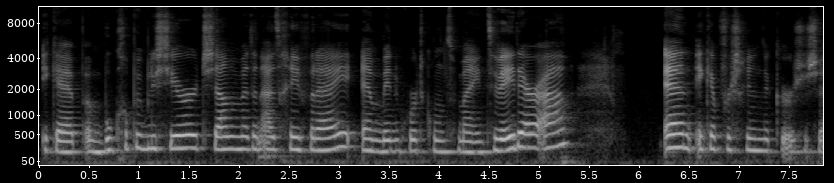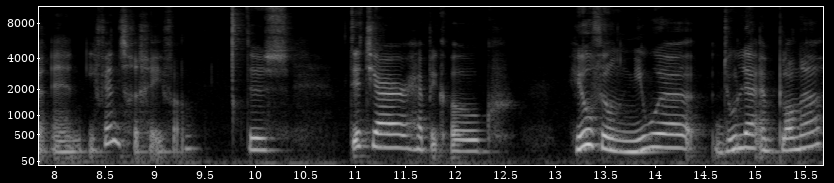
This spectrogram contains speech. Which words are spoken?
Ik heb een boek gepubliceerd samen met een uitgeverij en binnenkort komt mijn tweede eraan. En ik heb verschillende cursussen en events gegeven. Dus dit jaar heb ik ook heel veel nieuwe doelen en plannen.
